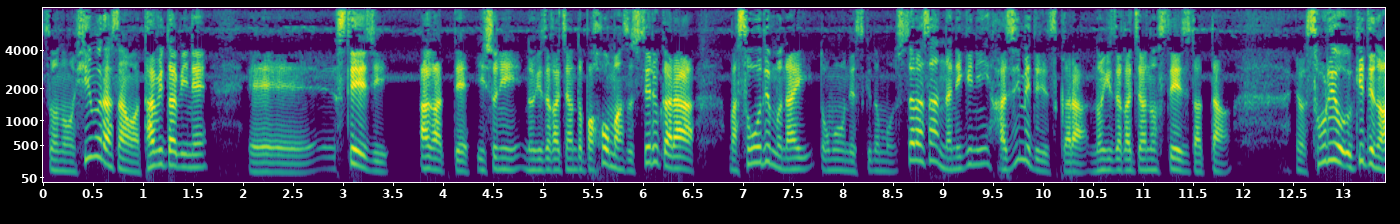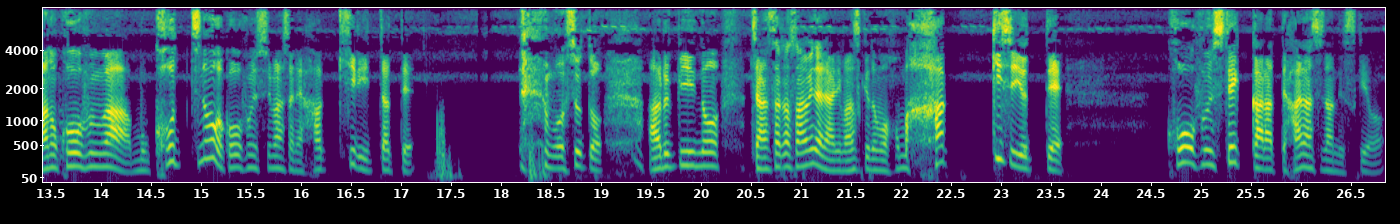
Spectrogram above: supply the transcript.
その、日村さんはたびたびね、えー、ステージ上がって一緒に乃木坂ちゃんとパフォーマンスしてるから、まあそうでもないと思うんですけども、設楽さん何気に初めてですから、乃木坂ちゃんのステージだったん。いや、それを受けてのあの興奮は、もうこっちの方が興奮しましたね。はっきり言っちゃって。もうちょっと、アルピーのちゃんさかさんみたいになりますけども、ほんま、はっきし言って、興奮してっからって話なんですけど。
